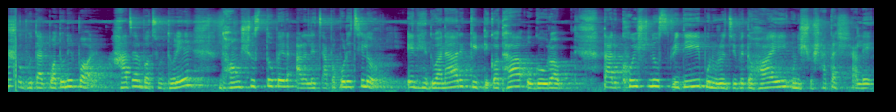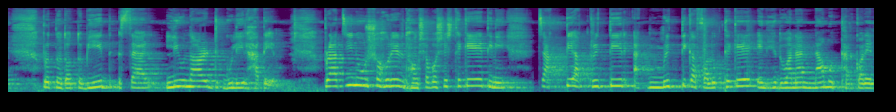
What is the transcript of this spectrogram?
সভ্যতার পতনের পর হাজার বছর ধরে ধ্বংসস্তূপের আড়ালে চাপা পড়েছিল এনহেদুয়ানার কীর্তিকথা ও গৌরব। তার ক্ষয়িষ্ণু স্মৃতি পুনরুজ্জীবিত হয় উনিশশো সাতাশ সালে। প্রত্নতত্ত্ববিদ স্যার লিওনার্ড গুলির হাতে। প্রাচীন উর শহরের ধ্বংসাবশেষ থেকে তিনি চাকতি আকৃতির এক মৃত্তিকা ফলক থেকে এনহেদুয়ানার নাম উদ্ধার করেন।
